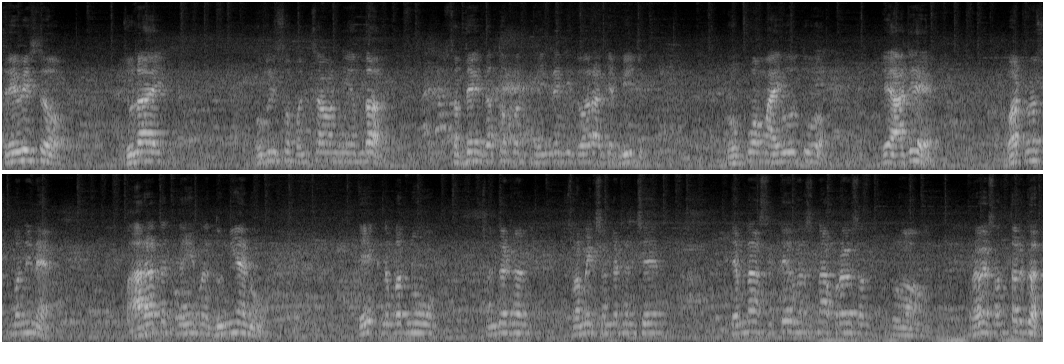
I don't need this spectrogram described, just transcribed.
ત્રેવીસ જુલાઈ ઓગણીસો પંચાવનની અંદર સધે દત્તોપંત ઠેંગરેજી દ્વારા જે બીજ રોપવામાં આવ્યું હતું. એ આજે વટવૃક્ષ બનીને ભારત જ નહીં, પણ દુનિયાનું એક નંબરનું સંગઠન, શ્રમિક સંગઠન છે. તેમના સિત્તેર વર્ષના પ્રવેશ પ્રવેશ અંતર્ગત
